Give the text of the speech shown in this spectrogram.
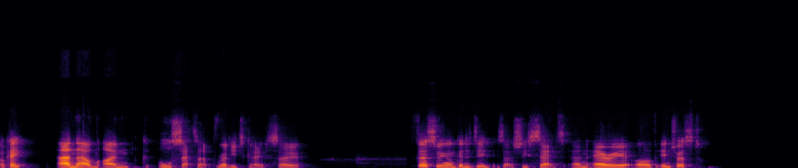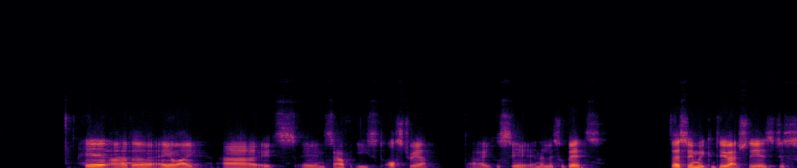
Okay, and now I'm all set up, ready to go. So first thing I'm going to do is actually set an area of interest. Here I have a AOI. Uh, it's in Southeast Austria. Uh, you'll see it in a little bit. First thing we can do actually is just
